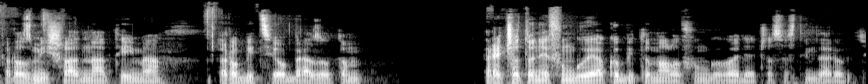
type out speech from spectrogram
rozmýšľať nad tým a robiť si obraz o tom, prečo to nefunguje, ako by to malo fungovať a čo sa s tým dá robiť.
